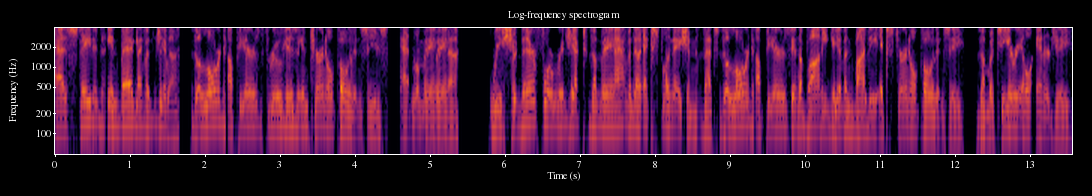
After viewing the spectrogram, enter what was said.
As stated in Bhagavad Gita, the Lord appears through his internal potencies, Atmamaya, we should therefore reject the Mayavada explanation that the Lord appears in a body given by the external potency, the material energy.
